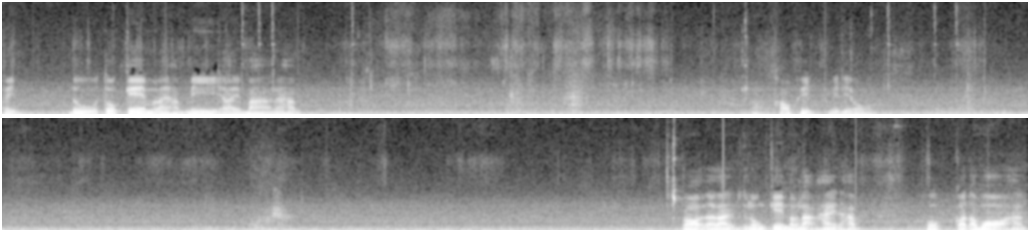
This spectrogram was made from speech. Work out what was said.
ไปดูตัวเกมอะไรครับมีอะไรบ้างนะครับ เขาผิดวิดีโอก็ตลาดจะลงเกมหลักๆให้นะครับ พวกกอ d อ w วอครับ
